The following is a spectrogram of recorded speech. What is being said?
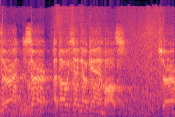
Sir, sir, I thought we said no cannonballs. Sir?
